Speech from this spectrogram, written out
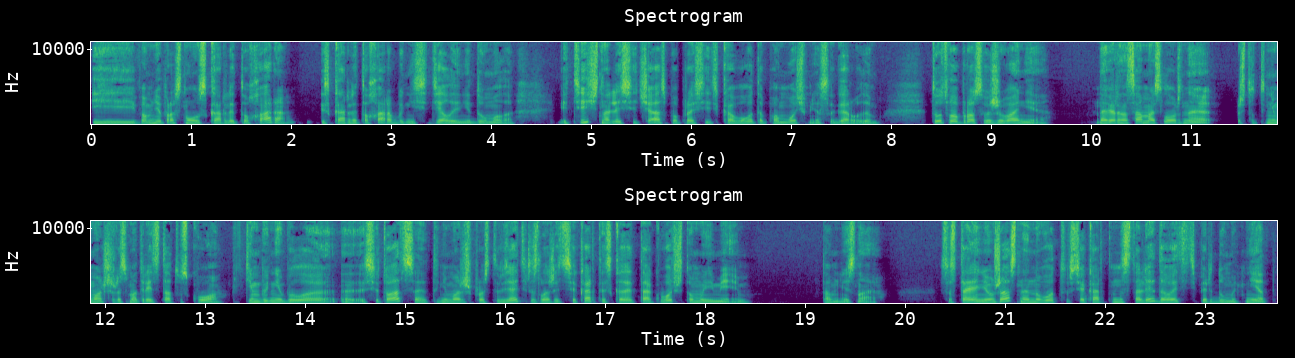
И во мне проснулась Скарлетт О'Хара, и Скарлетт О'Хара бы не сидела и не думала, этично ли сейчас попросить кого-то помочь мне с огородом. Тут вопрос выживания. Наверное, самое сложное, что ты не можешь рассмотреть статус-кво. Каким бы ни была э, ситуация, ты не можешь просто взять, разложить все карты и сказать, так, вот что мы имеем. Там, не знаю, состояние ужасное, но вот все карты на столе, давайте теперь думать. Нет.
